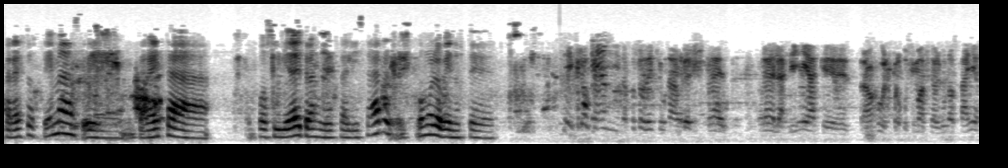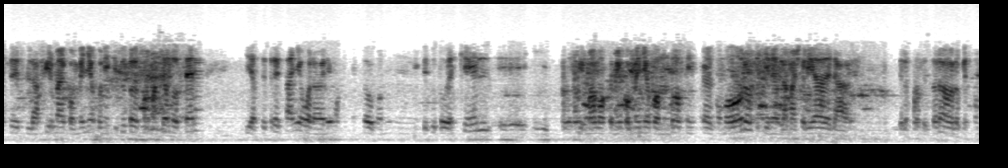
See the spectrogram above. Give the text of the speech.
para estos temas, eh, para esta posibilidad de transversalizar? ¿Cómo lo ven ustedes? Sí, creo que nosotros, de hecho, una, una de las líneas que trabajo que propusimos hace algunos años es la firma de convenio con Instituto de Formación Docente y hace tres años, bueno, venimos con un instituto de Esquel eh, y firmamos también convenio con dos de Comodoro que tienen la mayoría de, la, de los profesorados, lo que son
